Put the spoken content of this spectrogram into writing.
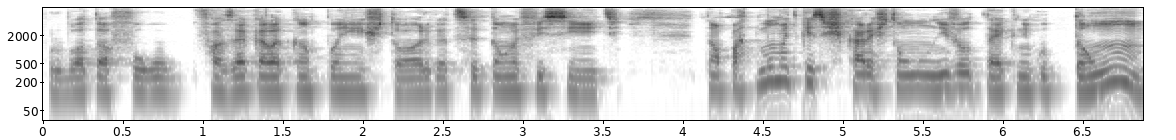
para o Botafogo fazer aquela campanha histórica de ser tão eficiente. Então, a partir do momento que esses caras estão num nível técnico tão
